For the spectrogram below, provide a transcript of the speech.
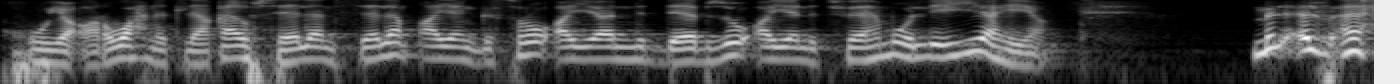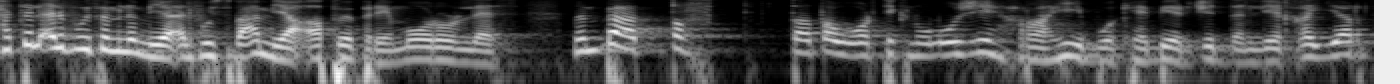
خويا أرواح نتلاقاو سلام سلام أيا نقصرو أيا ندابزو أيا نتفاهمو اللي هي هي. من الف حتى ل 1800 1700 à peu près more or less من بعد طف تطور تكنولوجي رهيب وكبير جدا اللي غير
